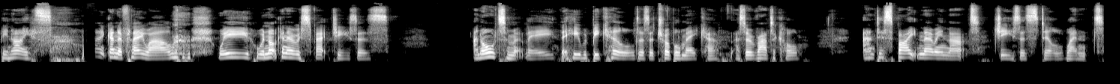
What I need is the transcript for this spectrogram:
be nice. We weren't gonna play well. we were not gonna respect Jesus. And ultimately that he would be killed as a troublemaker, as a radical. And despite knowing that, Jesus still went.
